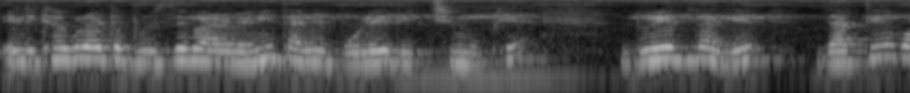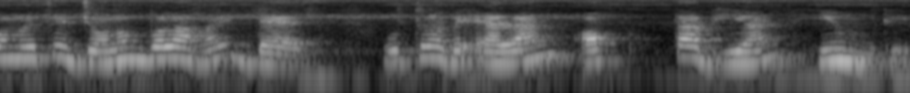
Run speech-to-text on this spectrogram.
এই লেখাগুলো হয়তো বুঝতে পারবেনি তাই আমি বলে দিচ্ছি মুখে। দুয়ের দাগের জাতীয় কংগ্রেসের জনক বলা হয় ড্যাশ। উত্তর হবে অ্যালান অক্তাভিয়ান হিউমকে।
